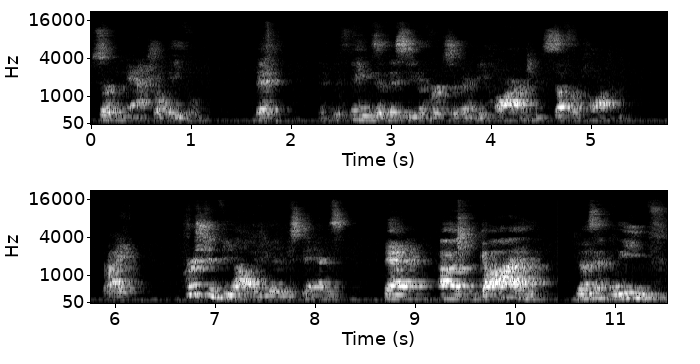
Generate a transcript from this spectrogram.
certain natural evil, that, that the things of this universe are going to be harmed and suffer harm, right? Christian theology understands that uh, God doesn't leave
